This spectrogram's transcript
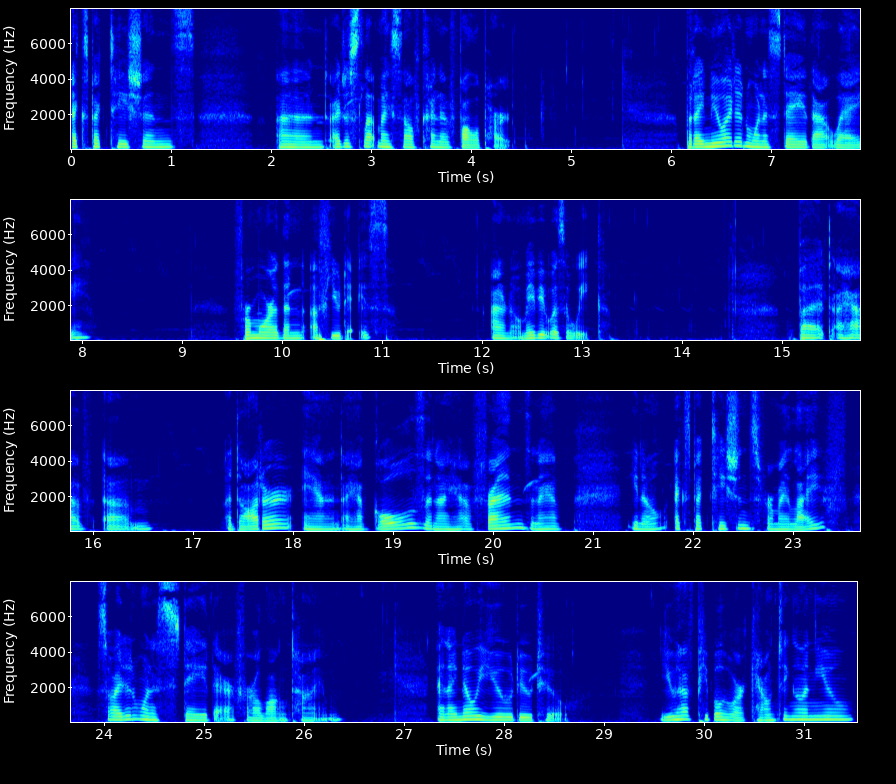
expectations. And I just let myself kind of fall apart. But I knew I didn't want to stay that way for more than a few days. I don't know, maybe it was a week. But I have um, a daughter and I have goals and I have friends and I have, you know, expectations for my life. So I didn't want to stay there for a long time. And I know you do too. You have people who are counting on you.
